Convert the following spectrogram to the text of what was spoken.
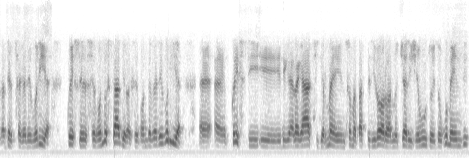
la terza categoria questo è il secondo stadio, la seconda categoria. Eh, eh, questi eh, ragazzi che ormai insomma parte di loro hanno già ricevuto i documenti,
